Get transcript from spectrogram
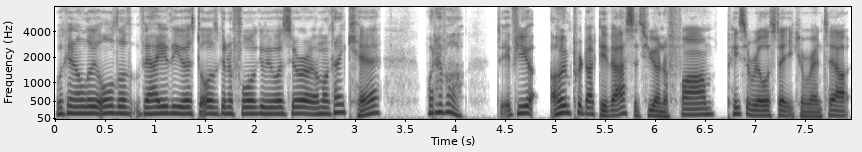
we're going to lose all the value of the US dollar is going to fall, give you a zero. I'm like, I don't care. Whatever. If you own productive assets, you own a farm, piece of real estate you can rent out,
